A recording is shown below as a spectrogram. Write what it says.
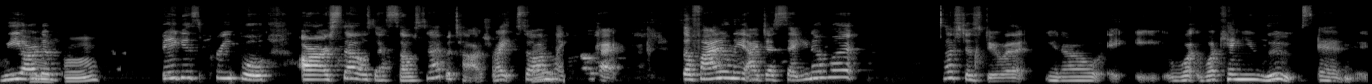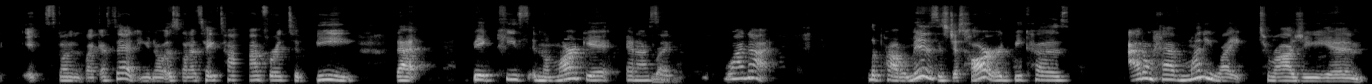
we are mm-hmm. the biggest people are ourselves that self sabotage, right? So right. I'm like, okay, so finally, I just said, you know what? Let's just do it. You know, what what can you lose? And it's going to, like I said, you know, it's going to take time for it to be that big piece in the market. And I said, right. why not? The problem is, it's just hard because I don't have money like Taraji and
